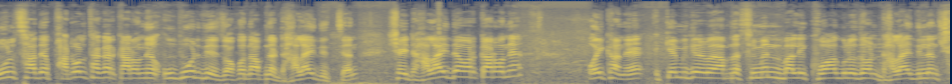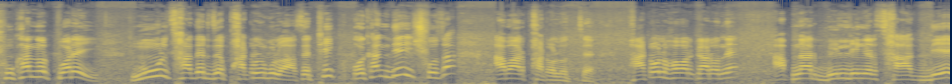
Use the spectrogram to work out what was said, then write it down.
মূল ছাদে ফাটল থাকার কারণে উপর দিয়ে যখন আপনি ঢালাই দিচ্ছেন, সেই ঢালাই দেওয়ার কারণে ওইখানে কেমিক্যাল আপনার সিমেন্ট বালি খোয়াগুলো যখন ঢালাই দিলেন, শুকানোর পরেই মূল ছাদের যে ফাটলগুলো আছে, ঠিক ওইখান দিয়েই সোজা আবার ফাটল হচ্ছে। ফাটল হওয়ার কারণে আপনার বিল্ডিংয়ের ছাদ দিয়ে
